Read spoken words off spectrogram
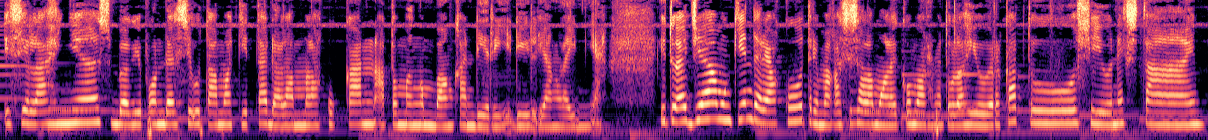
istilahnya sebagai pondasi utama kita dalam melakukan atau mengembangkan diri di yang lainnya. Itu aja mungkin dari aku. Terima kasih. Assalamualaikum warahmatullahi wabarakatuh. See you next time.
